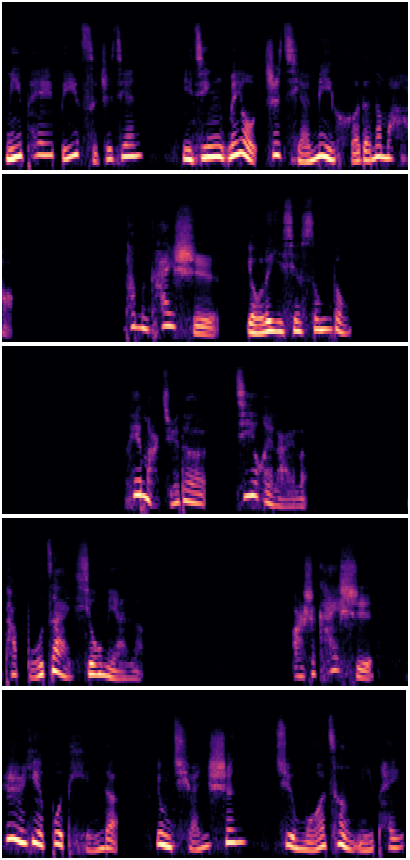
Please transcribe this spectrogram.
泥胚彼此之间已经没有之前密合的那么好，它们开始有了一些松动。黑马觉得机会来了，它不再休眠了。而是开始日夜不停的用全身去磨蹭泥胚，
